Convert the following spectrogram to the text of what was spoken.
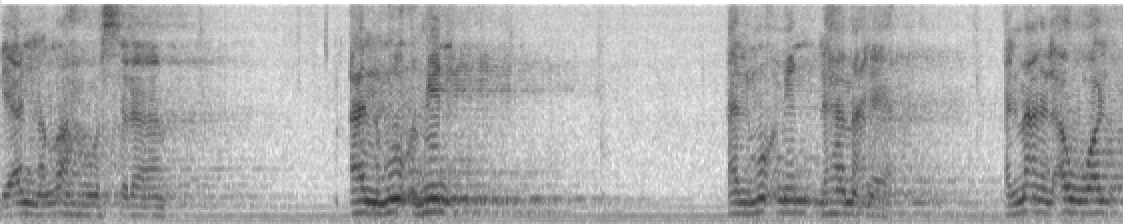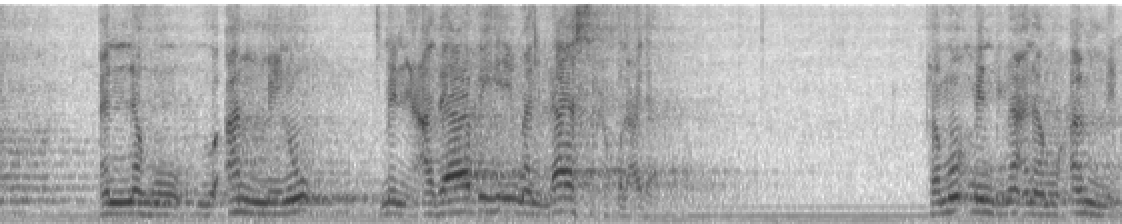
لأن الله هو السلام. المؤمن المؤمن لها معنيان. المعنى الأول أنه يؤمن من عذابه من لا يستحق العذاب. فمؤمن بمعنى مؤمن.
